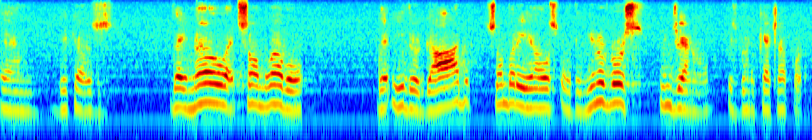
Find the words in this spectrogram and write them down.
And because they know at some level that either God, somebody else, or the universe in general is going to catch up with them.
